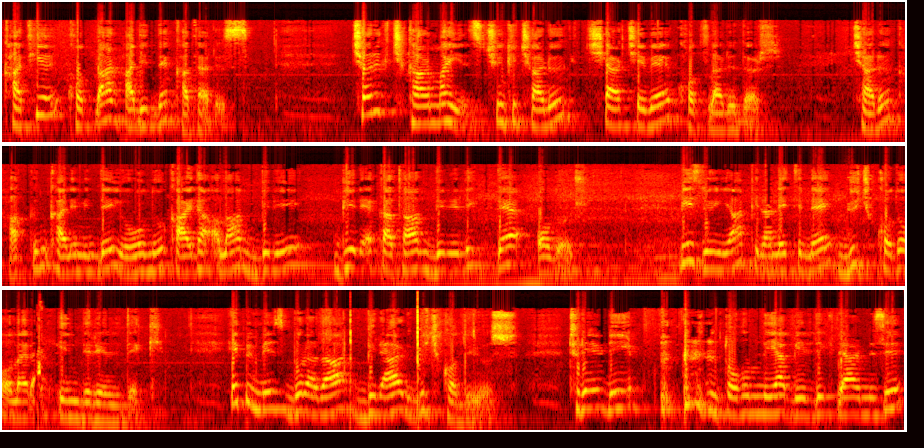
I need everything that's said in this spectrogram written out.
katı kodlar halinde katarız. Çarık çıkarmayız çünkü çarık çerçeve kodlarıdır. Çarık hakkın kaleminde yoğunluğu kayda alan biri bire katan dirilik de olur. Biz dünya planetine güç kodu olarak indirildik. Hepimiz burada birer güç koduyuz. Türevleyip tohumlayabildiklerimizi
